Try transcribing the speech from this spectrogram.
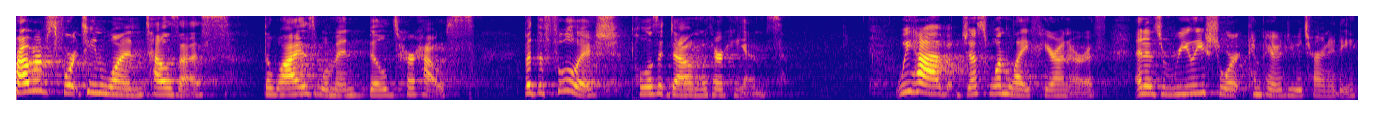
Proverbs 14:1 tells us, "The wise woman builds her house, but the foolish pulls it down with her hands." We have just one life here on earth, and it's really short compared to eternity.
